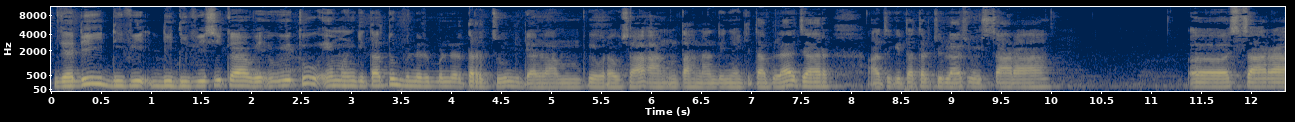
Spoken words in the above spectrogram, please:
jadi divi- di divisi KWU itu emang kita tuh bener-bener terjun di dalam kewirausahaan, entah nantinya kita belajar atau kita terjun langsung secara eh, secara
